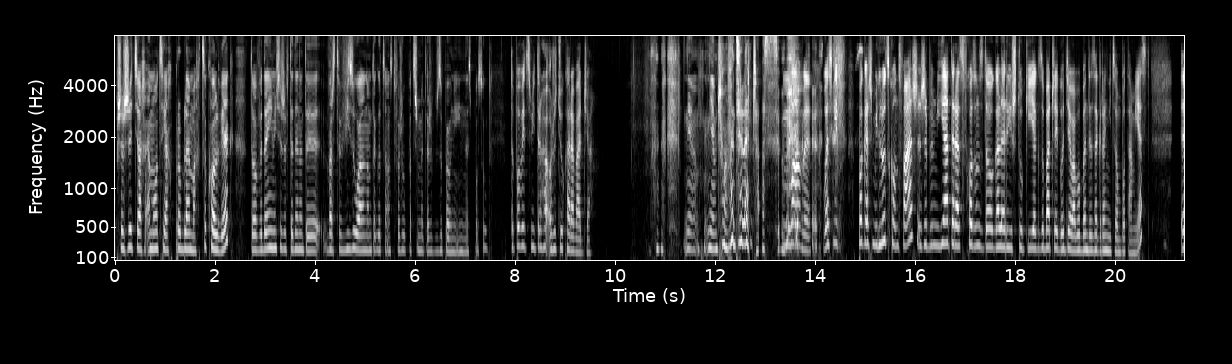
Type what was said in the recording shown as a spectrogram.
przeżyciach, emocjach, problemach, cokolwiek, to wydaje mi się, że wtedy na tę warstwę wizualną tego, co on stworzył, patrzymy też w zupełnie inny sposób. To powiedz mi trochę o życiu Caravaggia. Nie, nie wiem, czy mamy tyle czasu. Mamy. Właśnie pokaż mi ludzką twarz, żebym ja teraz wchodząc do galerii sztuki, jak zobaczę jego dzieła, bo będę za granicą, bo tam jest, yy,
